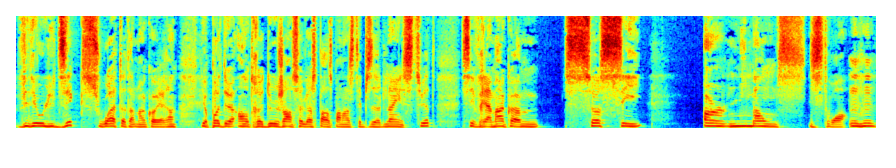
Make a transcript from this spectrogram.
vidéoludique soit totalement cohérent. Il n'y a pas de entre deux genre cela se passe pendant cet épisode-là, ainsi de suite. C'est vraiment comme ça, c'est un immense histoire. Mhm.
